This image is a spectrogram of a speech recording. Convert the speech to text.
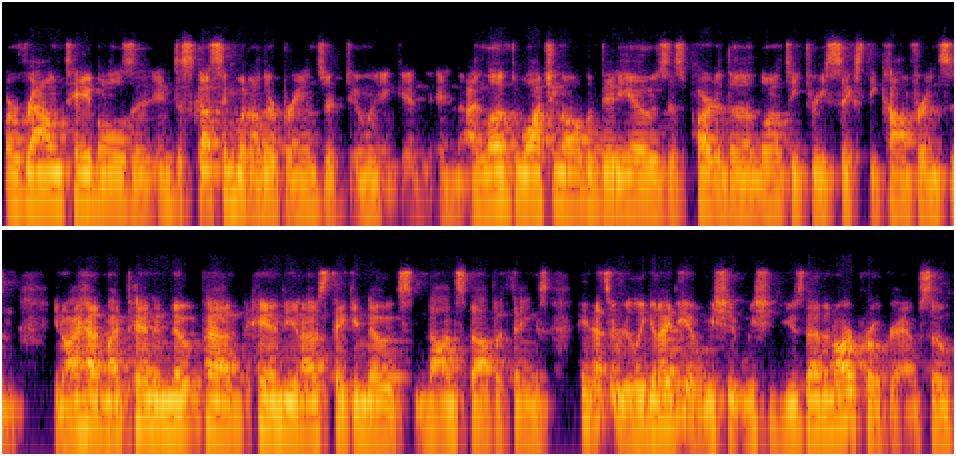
or roundtables and, and discussing what other brands are doing. And, and I loved watching all the videos as part of the Loyalty 360 conference. And, you know, I had my pen and notepad handy and I was taking notes nonstop of things. Hey, that's a really good idea. We should, we should use that in our program. So,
